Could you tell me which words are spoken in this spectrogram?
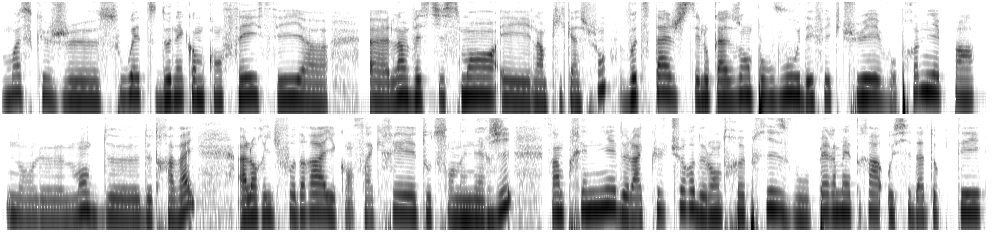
moi ce que je souhaite donner comme conseil, c'est euh, euh, l'investissement et l'implication. Votre stage, c'est l'occasion pour vous d'effectuer vos premiers pas dans le monde de, de travail. Alors il faudra y consacrer toute son énergie. S'imprégner de la culture de l'entreprise vous permettra aussi d'adopter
